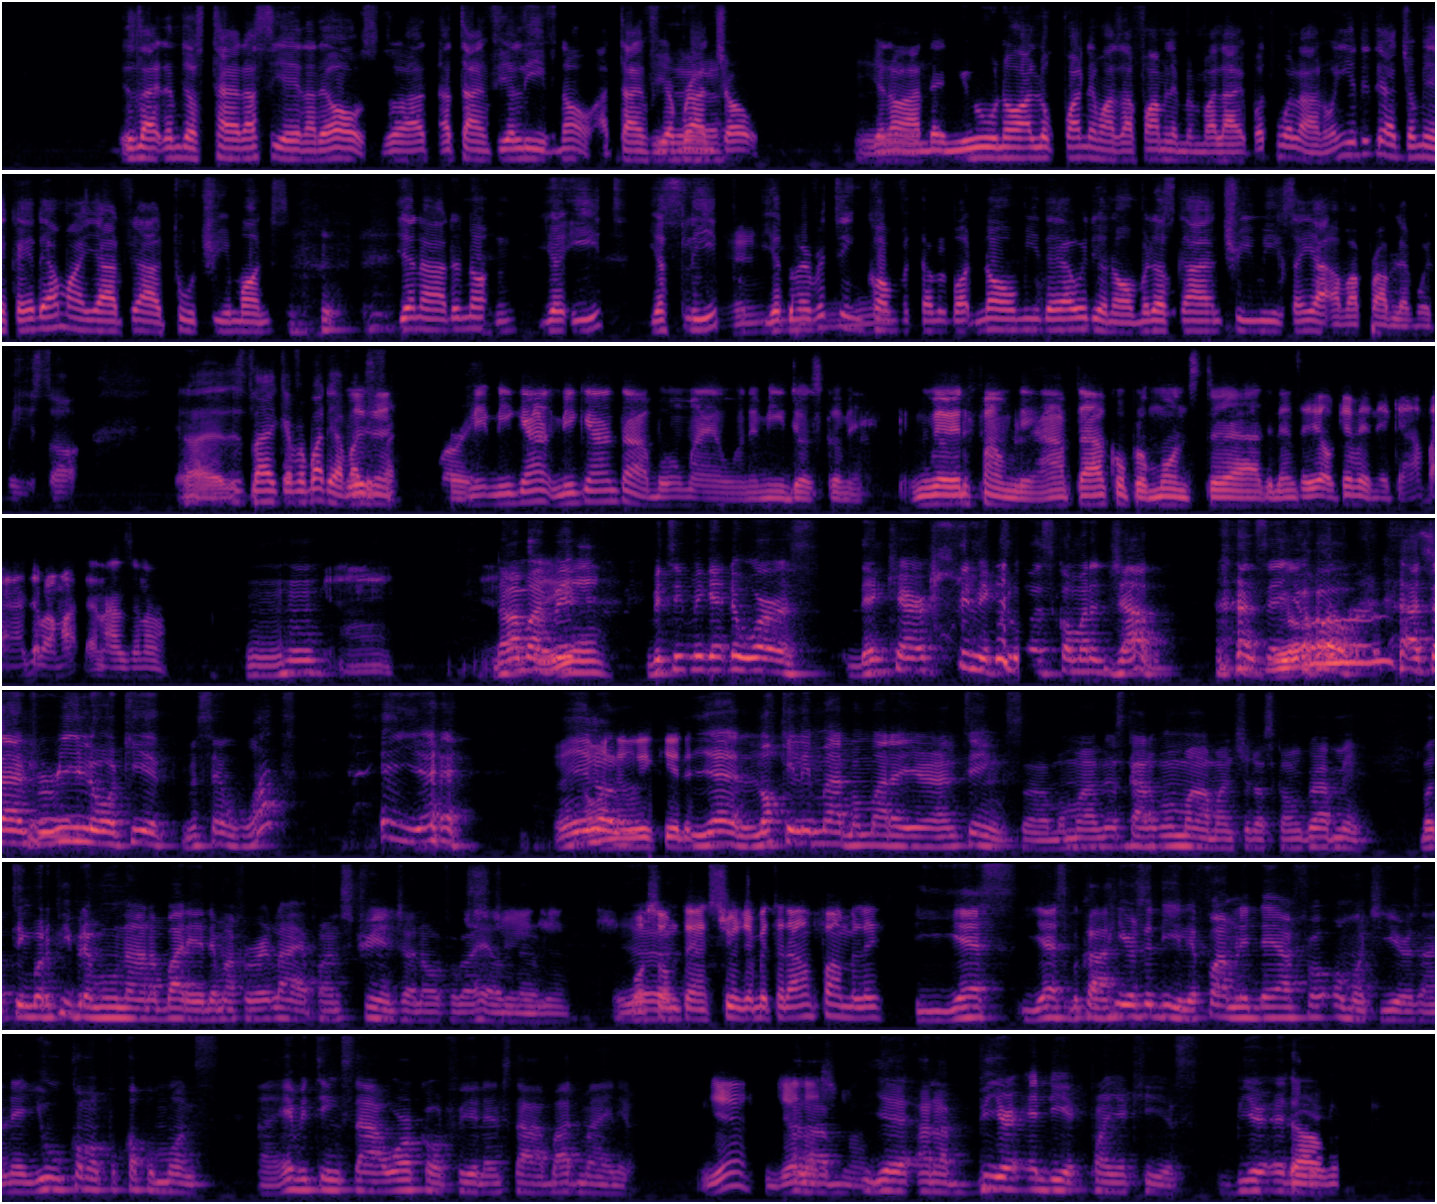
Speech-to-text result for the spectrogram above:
it's like them just tired of seeing at the house. So a, a time for you leave now, a time for your Yeah. branch out. You know, and then you know I look upon them as a family member like, but hold on, when you did that Jamaica, you're there my yard for all two, three months. you know, do nothing. You eat, you sleep, you do everything comfortable, but now me there with you know, me just gone three weeks and you have a problem with me. So you know, it's like everybody have Listen, a different story. Me, me can't me can't talk about my own and me just come here. Me with the family. After a couple of months to uh, then say, yo, Kevin, you can't find a job I'm at McDonald's, you know. Mm-hmm. Yeah. No, man, me, yeah. me think me get the worst. Then care see me close come on the job and say, yo, a time for relocate. Me say, what? yeah. You know, the wicked. Yeah, luckily mad my mother here and things. So my mom just called my mom and she just come grab me. But think about the people that move on the body, them have to rely upon stranger now for help them. Yeah. But sometimes stranger better than family. Yes, yes, because here's the deal: your family there for how much years, and then you come up for a couple months, and everything start work out for you, then start bad mind you. Yeah, jealous. And a, yeah, and a beer headache on your case. Beer headache. So,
